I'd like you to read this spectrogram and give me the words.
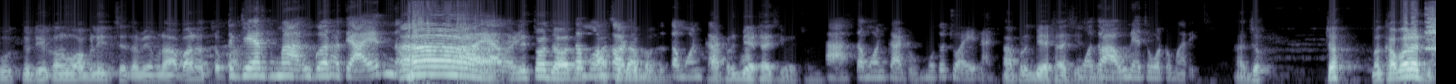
ભૂતનું ઠેકાણું અબલી જ છે. તમે હમણાં આવવાના જ છો તે ઘેર મારું ઘર હતી આયે જ ને. હા, એટલે તો જાવ તો તમોન પાછો જ કાઢું તમોન આપણે બેઠા છીએ. હા તમોન કાઢું. હું તો ચોય ના આપણે બેઠા છીએ હું તો. આવું ને ચોટો મારી. હા જો. જો. મને ખબર હતી.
